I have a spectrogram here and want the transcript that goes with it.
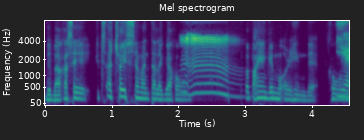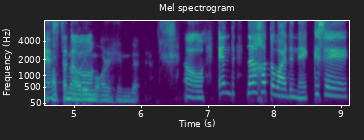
'Di ba? Kasi it's a choice naman talaga kung Mm-mm. papakinggan mo or hindi. Kung yes, papanoorin totoo. mo or hindi. Oo. And nakakatuwa din eh kasi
